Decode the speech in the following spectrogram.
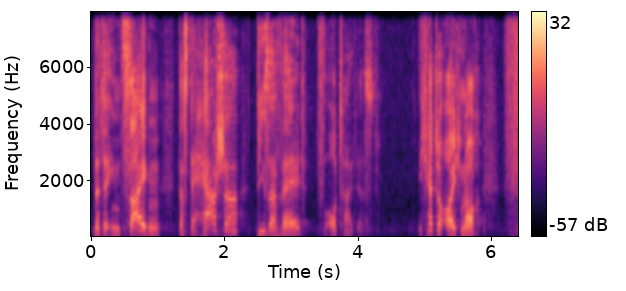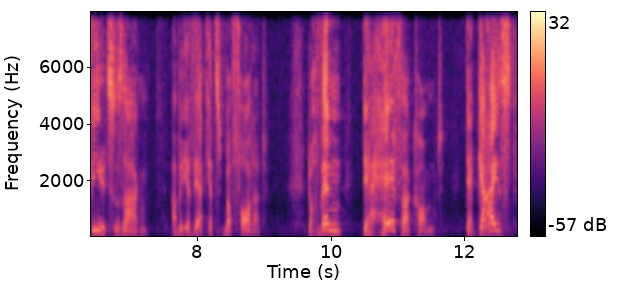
wird er ihnen zeigen, dass der Herrscher dieser Welt verurteilt ist. Ich hätte euch noch viel zu sagen, aber ihr werdet jetzt überfordert. Doch wenn der Helfer kommt, der Geist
